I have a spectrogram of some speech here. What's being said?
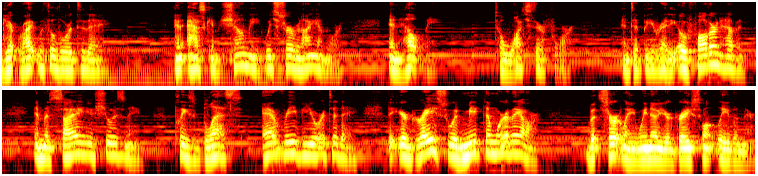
get right with the Lord today and ask Him, Show me which servant I am, Lord, and help me to watch therefore and to be ready. Oh, Father in heaven, in Messiah Yeshua's name, please bless every viewer today that your grace would meet them where they are. But certainly we know your grace won't leave them there.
